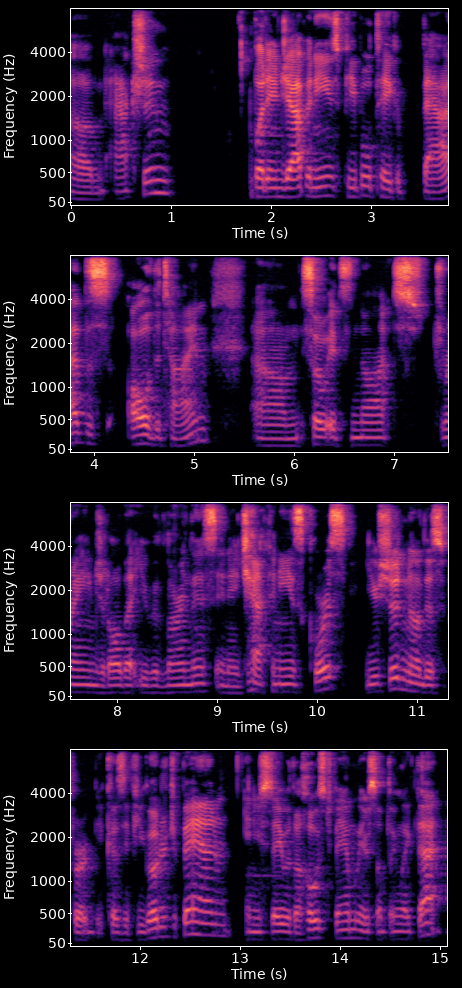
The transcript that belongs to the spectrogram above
um, action? But in Japanese, people take baths all the time. Um, so it's not strange at all that you would learn this in a Japanese course. You should know this verb because if you go to Japan and you stay with a host family or something like that,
